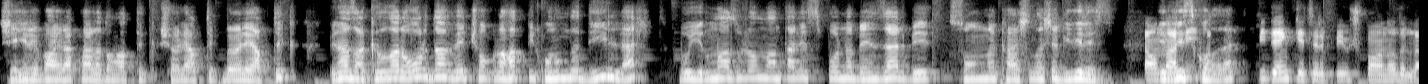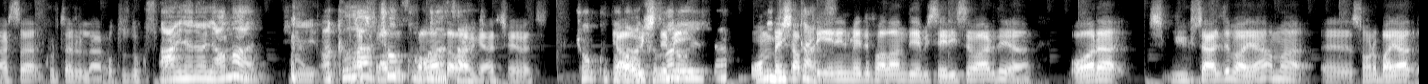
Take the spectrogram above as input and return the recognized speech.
şehri bayraklarla donattık, şöyle yaptık, böyle yaptık. Biraz akıllar orada ve çok rahat bir konumda değiller. Bu Yılmaz Vural'ın Antalya Spor'una benzer bir sonla karşılaşabiliriz. Onlar bir bir, risk olarak. bir denk getirip bir 3 puan alırlarsa kurtarırlar. 39 puan. Aynen öyle ama e, akıllar çok kupada falan da var gerçi evet. Çok kupada Ya o işte akıllar bir- o yüzden 15 dikkat. hafta yenilmedi falan diye bir serisi vardı ya. O ara yükseldi bayağı ama e, sonra bayağı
